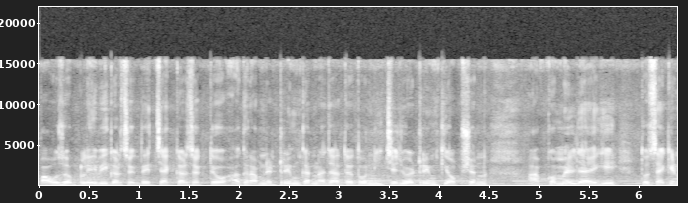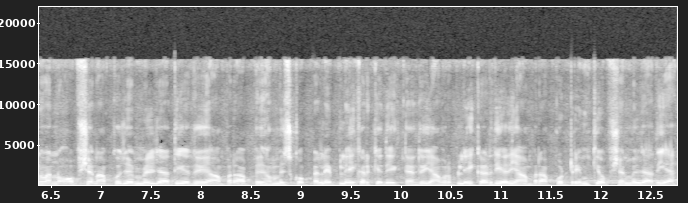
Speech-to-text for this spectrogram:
पाउज और प्ले भी कर सकते चेक कर सकते हो। अगर आपने ट्रिम करना चाहते हो तो नीचे जो है ट्रिम की ऑप्शन आपको मिल जाएगी। तो सेकंड वन ऑप्शन आपको जो मिल जाती है तो यहाँ पर आप हम इसको पहले प्ले करके देखते हैं। तो यहाँ पर प्ले कर दिया तो यहाँ पर आपको ट्रिम की ऑप्शन मिल जाती है।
